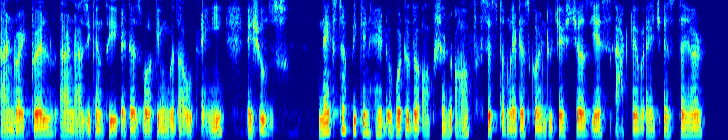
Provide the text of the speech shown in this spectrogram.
Android 12 and as you can see it is working without any issues Next up we can head over to the option of system. Let us go into gestures. Yes, active edge is there.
